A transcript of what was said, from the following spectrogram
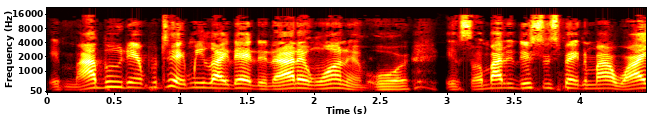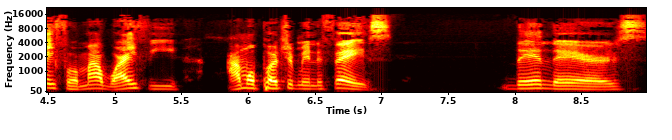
if my boo didn't protect me like that, then I didn't want him. Or if somebody disrespected my wife or my wifey, I'm gonna punch him in the face. Then there's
